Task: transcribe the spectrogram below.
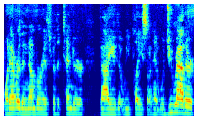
whatever the number is for the tender value that we place on him. Would you rather?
